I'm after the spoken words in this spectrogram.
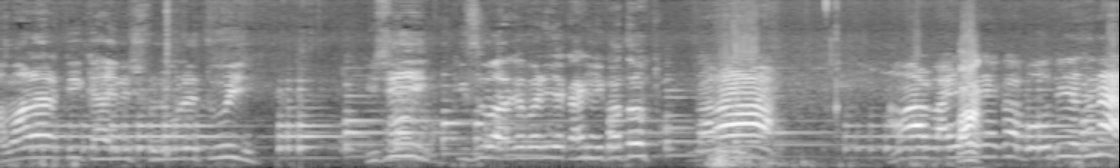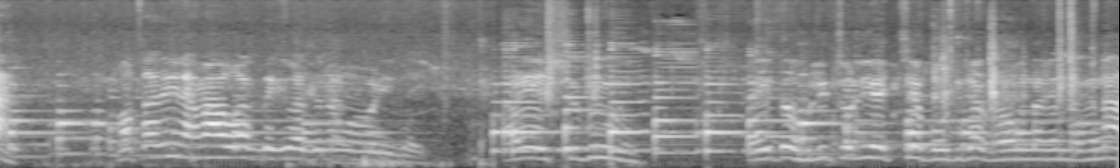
আমার আর কি কাহিনী শুনব রে তুই? ইসি কিছু আগে বাড়িয়ে কাহিনী কত? দাঁড়া আমার বাড়িতে একটা বৌদি আছে না কতদিন আমার ওয়াক দেখিবার জন্য আমার বাড়ি যাই আরে শুধু এই তো হুলি চলি যাচ্ছে বৌদিটা ঘর নাগে নাগে না।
